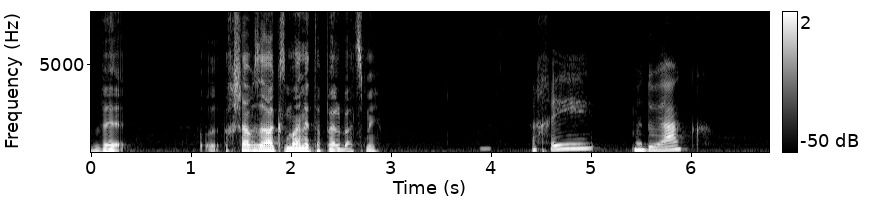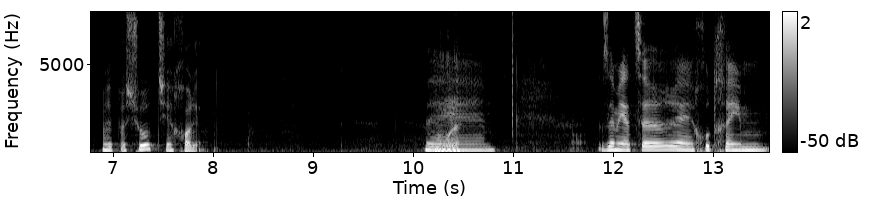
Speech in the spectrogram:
ועכשיו זה רק זמן לטפל בעצמי. הכי מדויק ופשוט שיכול להיות. מעולה. זה מייצר אה, איכות חיים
